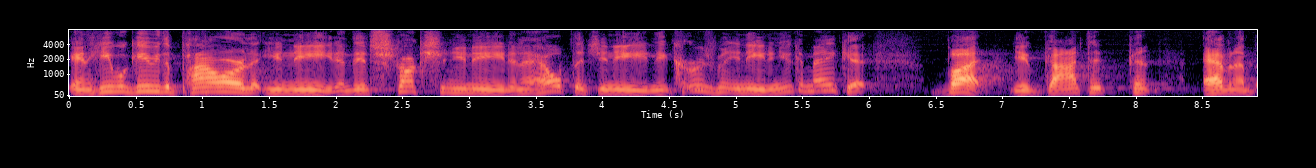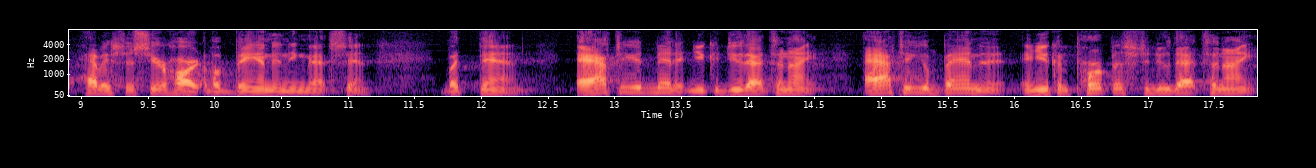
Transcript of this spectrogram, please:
And He will give you the power that you need, and the instruction you need, and the help that you need, and the encouragement you need, and you can make it. But you've got to have, an, have a sincere heart of abandoning that sin. But then, after you admit it, and you can do that tonight, after you abandon it, and you can purpose to do that tonight,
